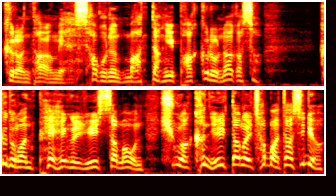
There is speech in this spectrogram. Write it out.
그런 다음에 사군은 마땅히 밖으로 나가서 그동안 폐행을 일삼아온 흉악한 일당을 잡아 다스려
